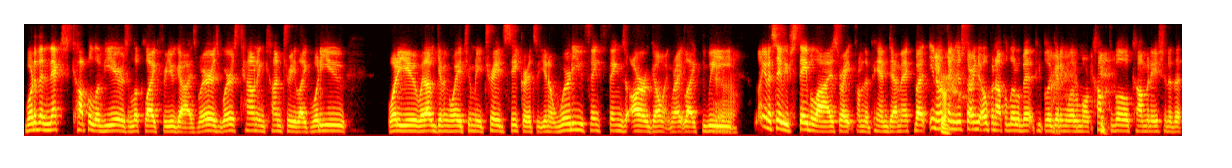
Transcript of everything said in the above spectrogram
What do the next couple of years look like for you guys? Where is where is town and country? Like, what do you what do you without giving away too many trade secrets? You know, where do you think things are going? Right, like we. Yeah I'm not going to say we've stabilized right from the pandemic, but you know sure. things are starting to open up a little bit. People are getting a little more comfortable. Combination of the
